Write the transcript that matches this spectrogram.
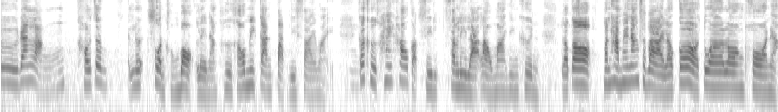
คือด้านหลังเขาจะส่วนของเบาะเลยนะ คือเขามีการปรับดีไซน์ใหม่ ก็คือให้เข้ากับสรีสรีระเรามากยิ่งขึ้น แล้วก็มันทำให้นั่งสบาย แล้วก็ตัวรองคอเนี่ย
